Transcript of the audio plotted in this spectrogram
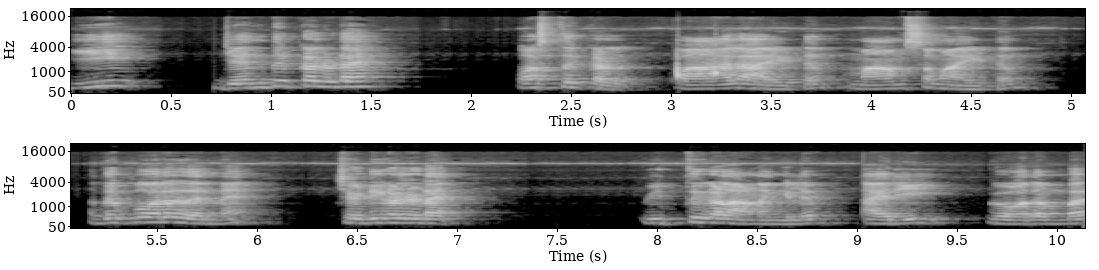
ഈ ജന്തുക്കളുടെ വസ്തുക്കൾ പാലായിട്ടും മാംസമായിട്ടും അതുപോലെ തന്നെ ചെടികളുടെ വിത്തുകളാണെങ്കിലും അരി ഗോതമ്പ്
